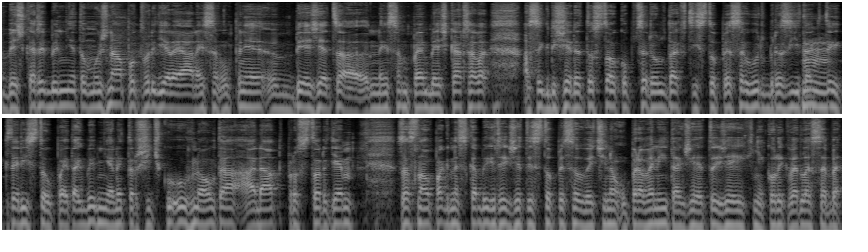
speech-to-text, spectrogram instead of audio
běžkaři by mě to možná potvrdili, já nejsem úplně eh, běžec a nejsem úplně běžkař, ale asi když jedete z toho kopce dolů, tak v té stopě se hůř brzí, tak hmm. ty, který stoupají, tak by měli trošičku uhnout a, a dát prostor těm. Zas naopak dneska bych řekl, že ty stopy jsou většinou upravený, takže je to, že jich několik vedle sebe,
